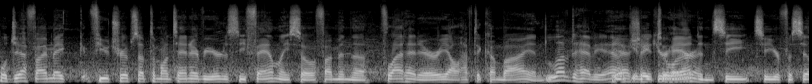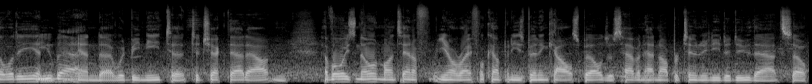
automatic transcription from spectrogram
Well, Jeff, I make a few trips up to Montana every year to see family. So if I'm in the Flathead area, I'll have to come by and Love to have you. yeah, give you shake a your hand and see see your facility, and You bet. and uh, would be neat to, to check that out. And I've always known Montana, you know, Rifle Company's been in Kalispell, just haven't had an opportunity to do that. So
